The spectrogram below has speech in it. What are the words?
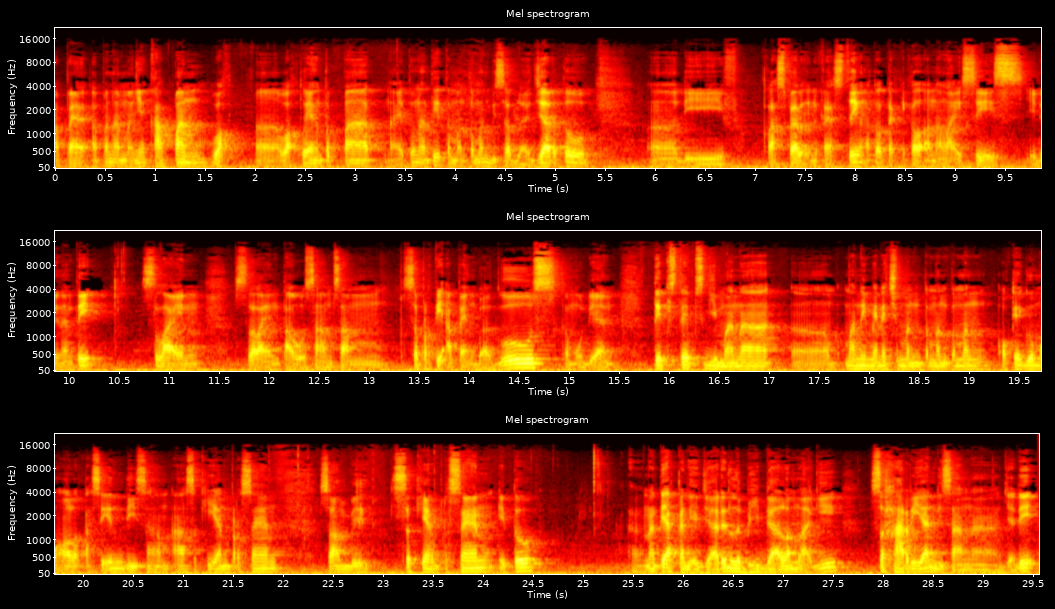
apa apa namanya kapan waktu uh, eh, waktu yang tepat. Nah itu nanti teman-teman bisa belajar tuh uh, di kelas value investing atau technical analysis. Jadi nanti selain selain tahu saham-saham seperti apa yang bagus, kemudian tips-tips gimana uh, money management teman-teman. Oke, gue mau alokasiin di saham A sekian persen, saham B sekian persen itu uh, nanti akan diajarin lebih dalam lagi seharian di sana. Jadi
